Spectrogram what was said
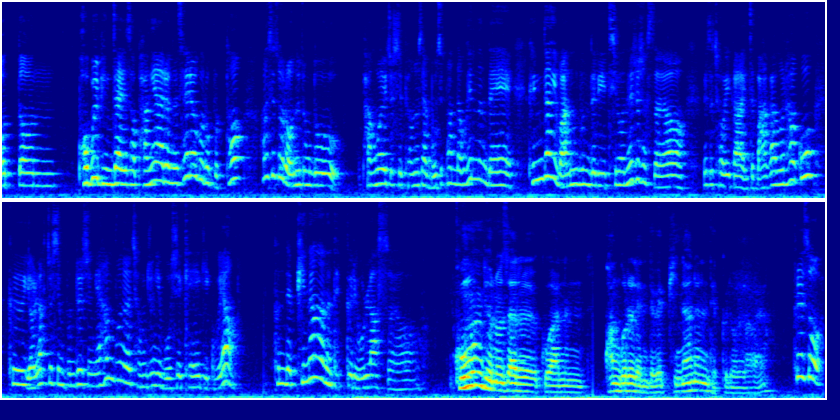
어떤 법을 빙자해서 방해하려는 세력으로부터 황심소를 어느 정도 방어해 주실 변호사를 모집한다고 했는데 굉장히 많은 분들이 지원해 주셨어요. 그래서 저희가 이제 마감을 하고 그 연락 주신 분들 중에 한 분을 정중히 모실 계획이고요. 근데 비난하는 댓글이 올라왔어요. 고문 변호사를 구하는 광고를 냈는데 왜 비난하는 댓글이 올라와요? 그래서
